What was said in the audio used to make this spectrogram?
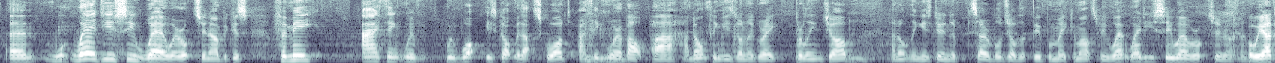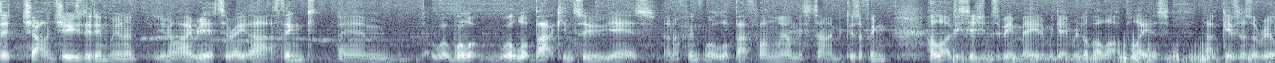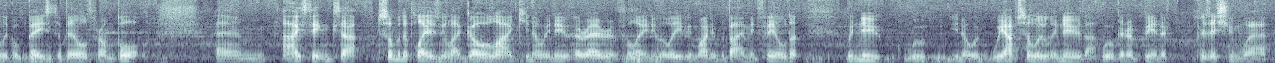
Um, wh- where do you see where we're up to now? Because for me, I think with, with what he's got with that squad, I think we're about par. I don't think he's done a great, brilliant job. I don't think he's doing a terrible job that people make him out to be. Where, where do you see where we're up to right now? Well, we had a chat on Tuesday, didn't we? And I, you know, I reiterate that. I think um, we'll look, we'll look back in two years, and I think we'll look back fondly on this time because I think a lot of decisions have been made, and we're getting rid of a lot of players. That gives us a really good base to build from. But um, I think that some of the players we let go, like you know, we knew Herrera and Fellaini were leaving. Why didn't we buy a midfielder? We knew, we, you know, we absolutely knew that we were going to be in a position where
